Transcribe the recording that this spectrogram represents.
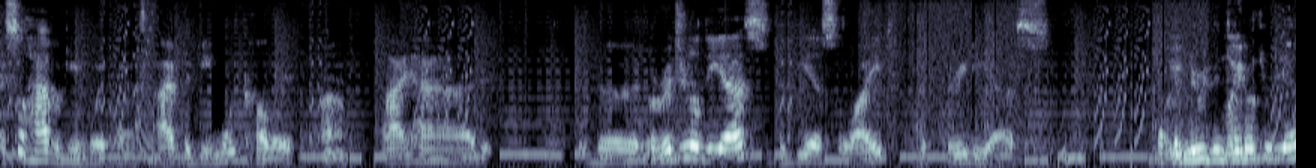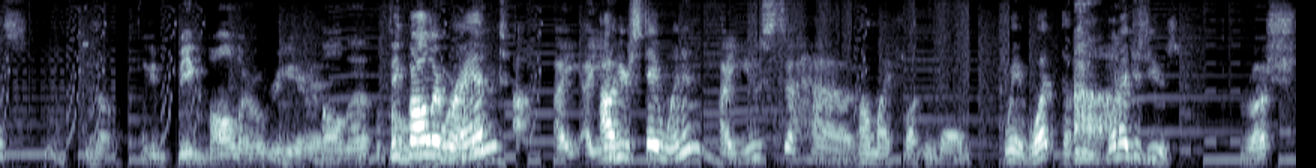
I still have a Game Boy Advance. I have the Game Boy Color. Oh. I had the original DS, the DS Lite, the 3DS. Like the new Look- Nintendo look- 3DS. No, Like a Big Baller over here. All the, with Big Baller brand I I, out here, stay winning. I used to have Oh my fucking god! Wait, what the? what I just use? Rush.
